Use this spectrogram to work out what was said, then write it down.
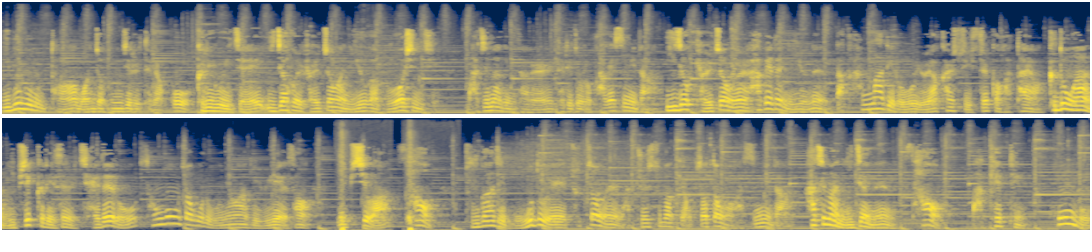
이 부분부터 먼저 공지를 드렸고 그리고 이제 이적을 결정한 이유가 무엇인지 마지막 인사를 드리도록 하겠습니다. 이적 결정을 하게 된 이유는 딱 한마디로 요약할 수 있을 것 같아요. 그동안 입시크릿을 제대로 성공적으로 운영하기 위해서 입시와 사업 두 가지 모두에 초점을 맞출 수밖에 없었던 것 같습니다. 하지만 이제는 사업, 마케팅, 홍보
